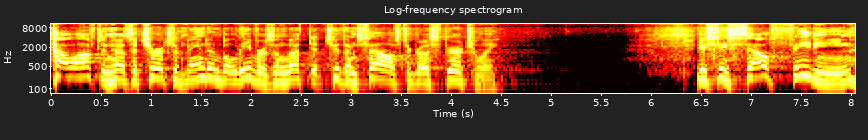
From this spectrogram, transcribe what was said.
How often has the church abandoned believers and left it to themselves to grow spiritually? You see, self feeding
